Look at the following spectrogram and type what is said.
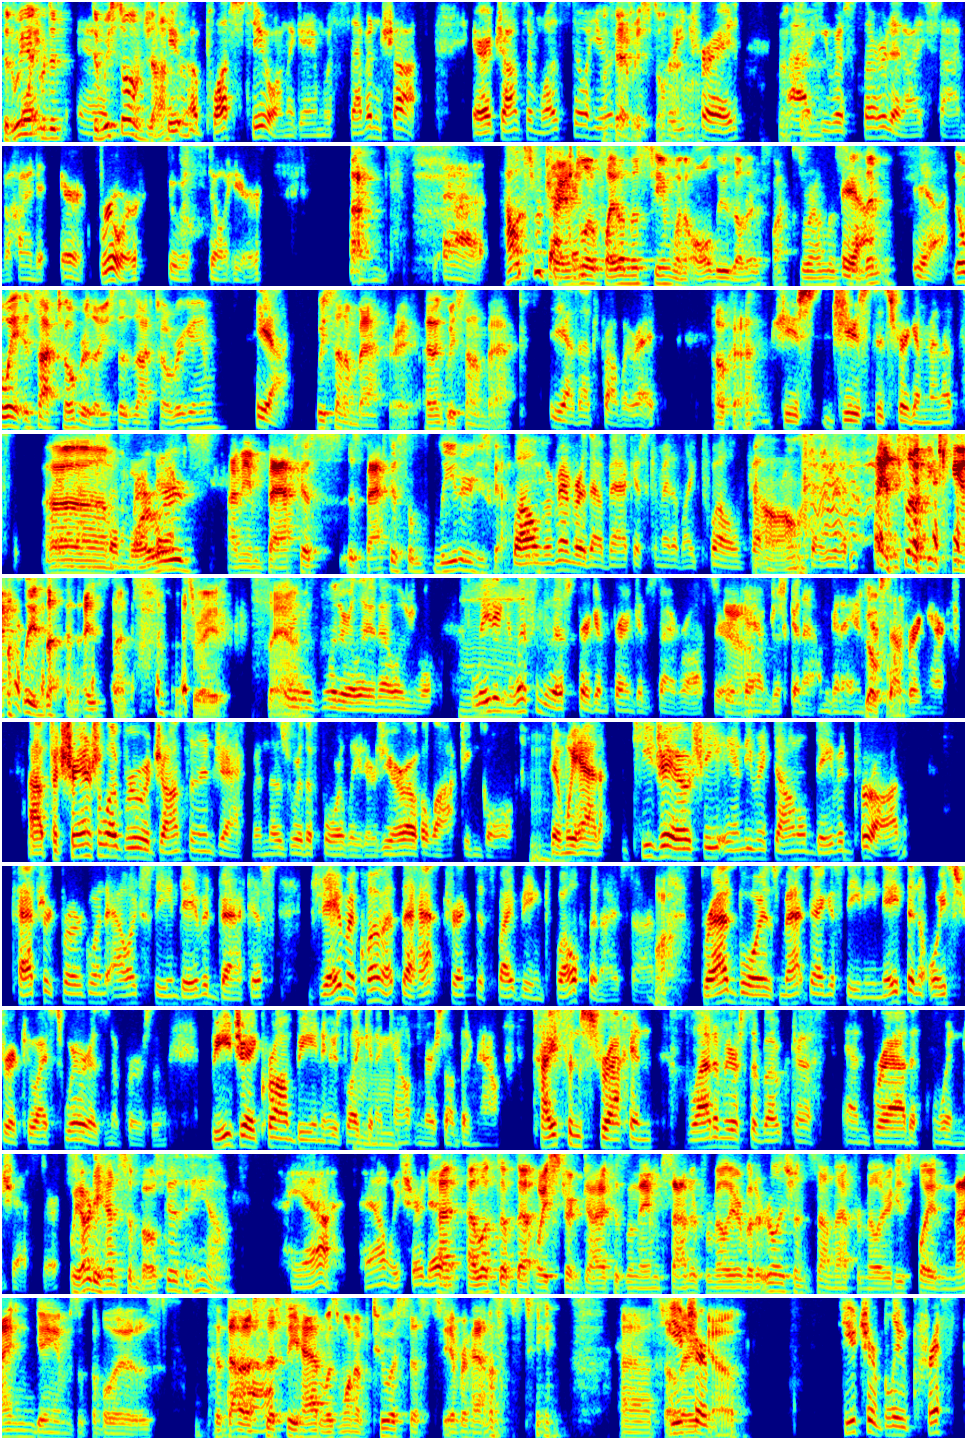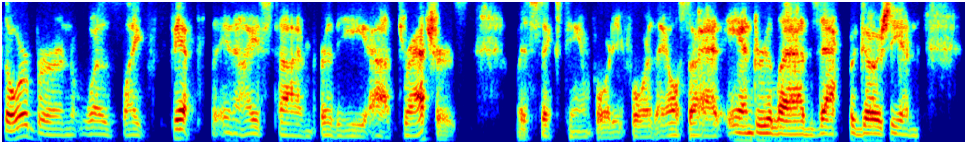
Did we did, did we still have two, Johnson? a plus two on the game with seven shots. Erik Johnson was still here. Okay, This we still have him. pre-trade. Uh, he was third at ice time behind Eric Brewer, who was still here. And uh, Alex Pietrangelo played on this team when all these other fucks were on this team. Yeah. They- yeah, oh wait, it's October though. You said it's an October game. yeah, We sent him back, right? I think we sent him back. yeah, that's probably right. Okay. Juiced, juiced his friggin' minutes. Um, send him right forwards. I mean, Backes is Backes a leader? He's got. Well, remember that Backes committed like twelve penalties, Oh. so he was, and so he can't lead that nice time. That's right. Sad. He was literally ineligible. Leading, Mm. listen to this friggin' Frankenstein roster. Yeah. Okay, I'm just gonna, I'm gonna end Go your for it. suffering here. Uh, Pietrangelo, Brewer, Johnson, and Jackman. Those were the four leaders. Jaro Halak in goal. Mhm. Then we had TJ Oshie, Andy McDonald, David Perron, Patrik Berglund, Alex Steen, David Backes, Jay McClement, the hat trick despite being 12th in ice time. Wow. Brad Boyes, Matt D'Agostini, Nathan Oystrick, who I swear isn't a person, BJ Crombeen, who's like an Mhm. accountant or something now, Tyson Strachan, Vladimir Sobotka, and Brad Winchester. We already had Sobotka. Damn. Yeah, yeah, we sure did. I, I looked up that Oyster guy because the name sounded familiar, but it really shouldn't sound that familiar. He's played nine games with the Blues. But That Uh-huh. assist he had was one of two assists he ever had on this team. Uh, so Future- there you go. future blue Chris Thorburn was like fifth in ice time for the uh, Thrashers with 1644. They also had Andrew Ladd, Zach Bogosian,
